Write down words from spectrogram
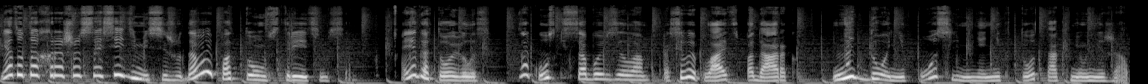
я тут так хорошо с соседями сижу, давай потом встретимся. А я готовилась. Закуски с собой взяла, красивое платье, подарок. Ни до, ни после меня никто так не унижал.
